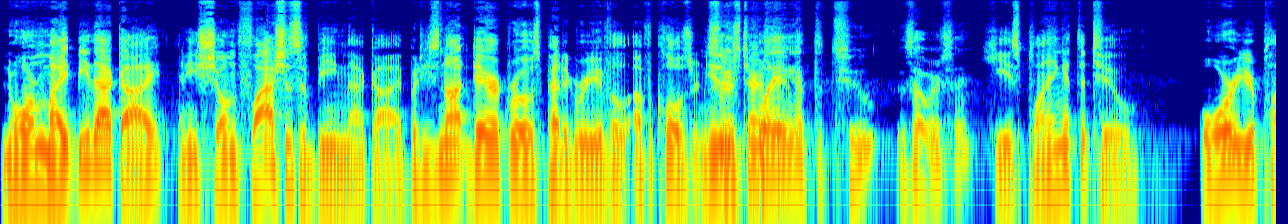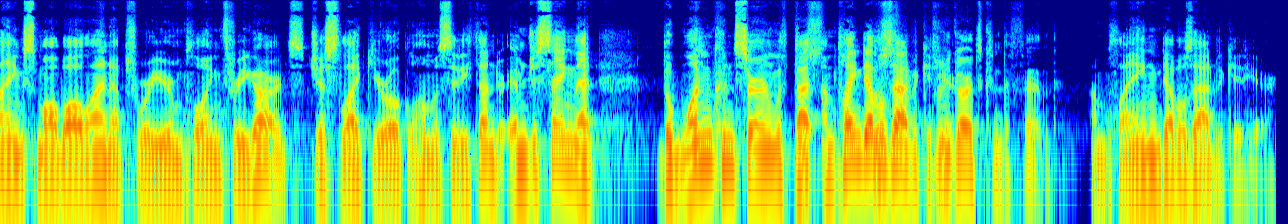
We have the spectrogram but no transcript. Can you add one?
Norm might be that guy, and he's shown flashes of being that guy, but he's not Derrick Rose pedigree of a, of a closer. Neither so is he's Terence playing Davis. at the two. Is that what you're saying? He is playing at the two, or you're playing small ball lineups where you're employing three guards, just like your Oklahoma City Thunder. I'm just saying that the one concern with Pat, I'm playing devil's Those advocate Three here. guards can defend. I'm playing devil's advocate here.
